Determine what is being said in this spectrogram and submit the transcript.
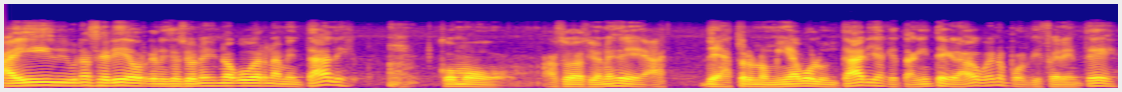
Hay una serie de organizaciones no gubernamentales, como asociaciones de, astronomía voluntaria, que están integrados bueno, por diferentes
